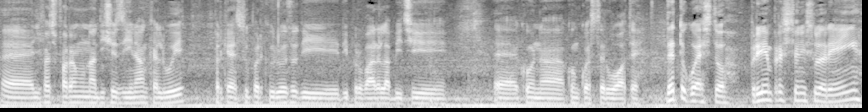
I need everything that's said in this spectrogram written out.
eh, gli faccio fare una discesina anche a lui perché è super curioso di, di provare la bici eh, con, con queste ruote. Detto questo prime impressioni sulle Rain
